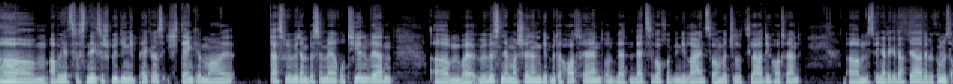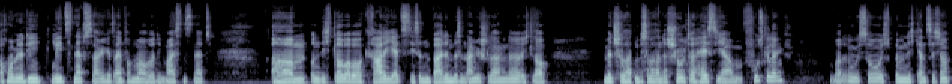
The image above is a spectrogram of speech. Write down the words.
Ähm, aber jetzt fürs nächste Spiel gegen die Packers, ich denke mal, dass wir wieder ein bisschen mehr rotieren werden. Ähm, weil wir wissen ja mal, Shannon geht mit der Hot Hand und wir hatten letzte Woche gegen die Lions, war Mitchell klar die Hot Hand. Ähm, deswegen hat er gedacht, ja, der bekommt jetzt auch mal wieder die Lead Snaps, sage ich jetzt einfach mal, oder die meisten Snaps. Ähm, und ich glaube aber auch gerade jetzt, die sind beide ein bisschen angeschlagen. Ne? Ich glaube, Mitchell hat ein bisschen was an der Schulter, Hasty am Fußgelenk. War irgendwie so, ich bin mir nicht ganz sicher.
